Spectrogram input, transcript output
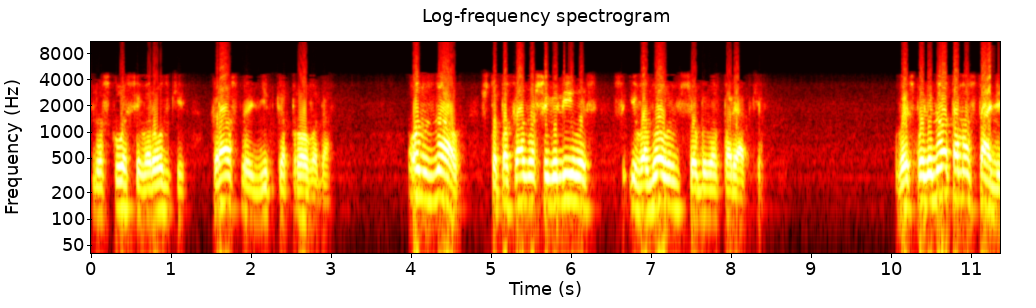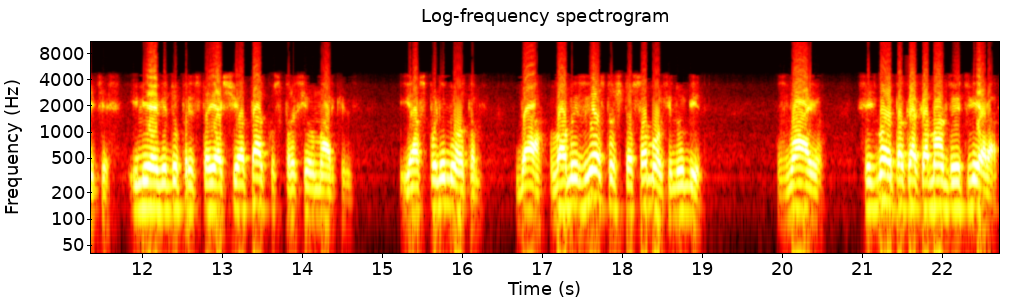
на скосе воронки красная нитка провода. Он знал, что пока она шевелилась, с Ивановым все было в порядке. «Вы с пулеметом останетесь?» Имея в виду предстоящую атаку, спросил Маркин. «Я с пулеметом. Да, вам известно, что Самохин убит?» «Знаю. Седьмой пока командует Вера.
